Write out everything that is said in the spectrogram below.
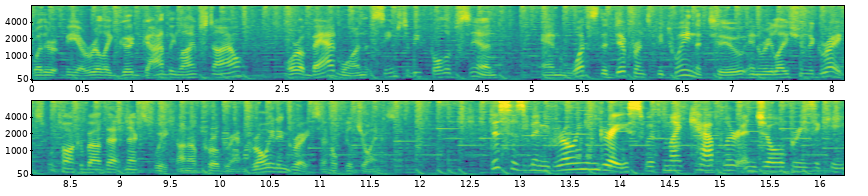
whether it be a really good godly lifestyle or a bad one that seems to be full of sin and what's the difference between the two in relation to grace. We'll talk about that next week on our program, Growing in Grace. I hope you'll join us. This has been Growing in Grace with Mike Kapler and Joel Brueseke,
